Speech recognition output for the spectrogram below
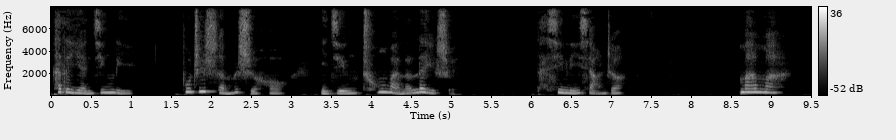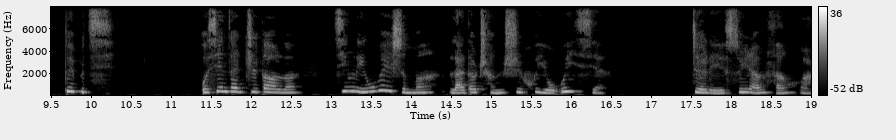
他的眼睛里，不知什么时候已经充满了泪水。他心里想着：“妈妈，对不起，我现在知道了。”精灵为什么来到城市会有危险？这里虽然繁华，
